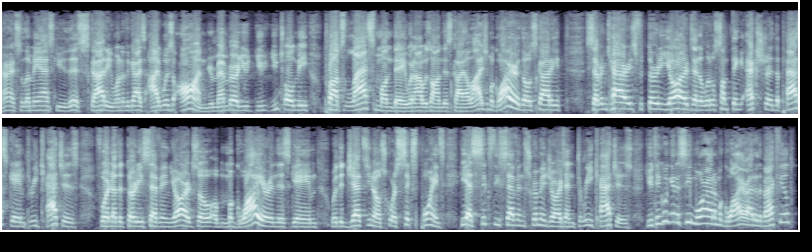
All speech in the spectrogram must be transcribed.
All right, so let me ask you this, Scotty, one of the guys I was on. Remember, you, you you told me props last Monday when I was on this guy, Elijah McGuire, though, Scotty. Seven carries for 30 yards and a little something extra in the pass game, three catches for another 37 yards. So uh, McGuire in this game, where the Jets, you know, score six points, he has 67 scrimmage yards and three catches. Do you think we're going to see more out of McGuire out of the backfield?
